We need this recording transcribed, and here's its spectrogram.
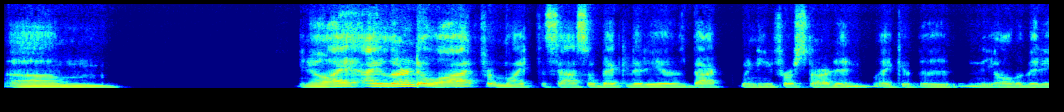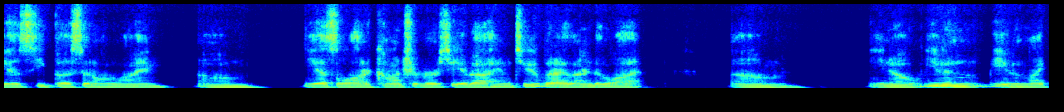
um, you know, I, I learned a lot from like the Sasolbeck videos back when he first started, like the, the all the videos he posted online. Um, he has a lot of controversy about him too, but I learned a lot. Um, you know, even even like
